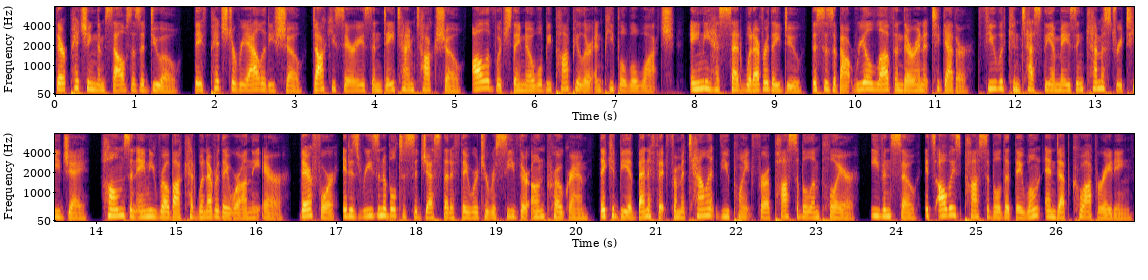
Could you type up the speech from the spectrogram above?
They're pitching themselves as a duo, They've pitched a reality show, docuseries, and daytime talk show, all of which they know will be popular and people will watch. Amy has said whatever they do, this is about real love and they're in it together. Few would contest the amazing chemistry TJ, Holmes and Amy Robach had whenever they were on the air. Therefore, it is reasonable to suggest that if they were to receive their own program, they could be a benefit from a talent viewpoint for a possible employer. Even so, it's always possible that they won't end up cooperating.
